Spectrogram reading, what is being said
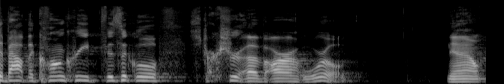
about the concrete physical structure of our world. Now,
